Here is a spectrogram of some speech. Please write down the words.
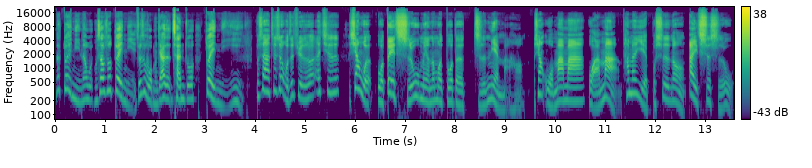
那对你呢？我我是要说对你，就是我们家的餐桌对你，不是啊？就是我就觉得说，哎，其实像我，我对食物没有那么多的执念嘛，哈。像我妈妈、我阿嬷，他们也不是那种爱吃食物，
